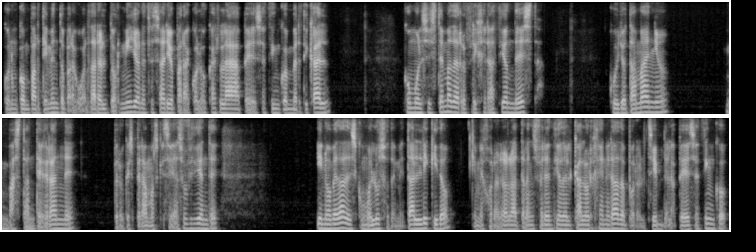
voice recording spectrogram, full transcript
con un compartimento para guardar el tornillo necesario para colocar la PS5 en vertical, como el sistema de refrigeración de esta, cuyo tamaño, bastante grande, pero que esperamos que sea suficiente, y novedades como el uso de metal líquido, que mejorará la transferencia del calor generado por el chip de la PS5,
